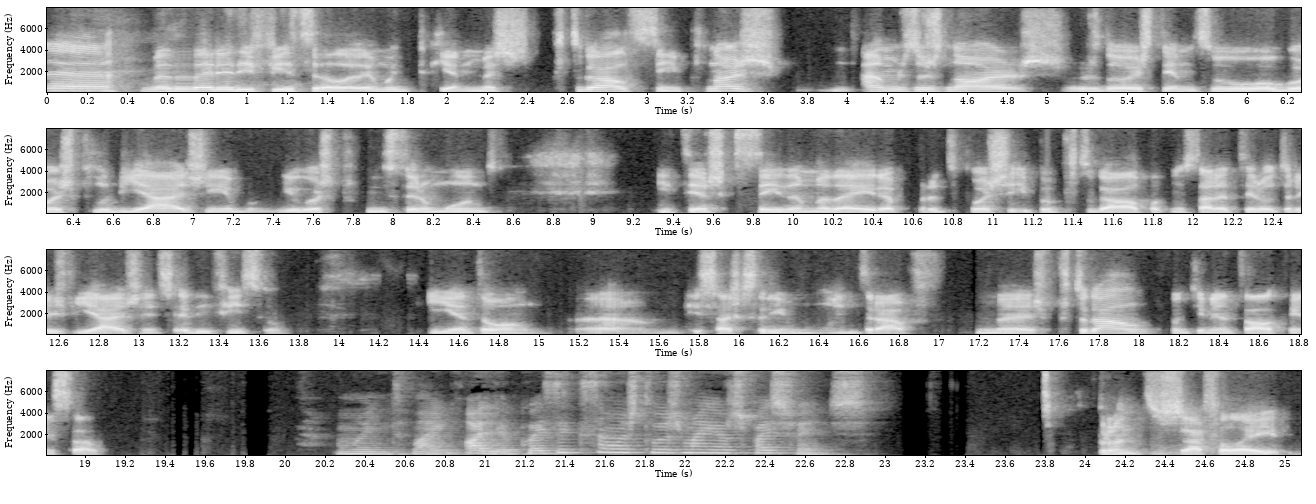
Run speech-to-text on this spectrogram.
É, Madeira é difícil, é muito pequeno, mas Portugal sim, porque nós ambos os nós, os dois, temos o, o, gosto pela viagem e o gosto por conhecer o mundo e teres que sair da Madeira para depois ir para Portugal para começar a ter outras viagens é difícil e então um, isso acho que seria um entrave. Mas Portugal, continental, quem sabe. Muito bem. Olha, quais é que são as tuas maiores paixões? Pronto, já falei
